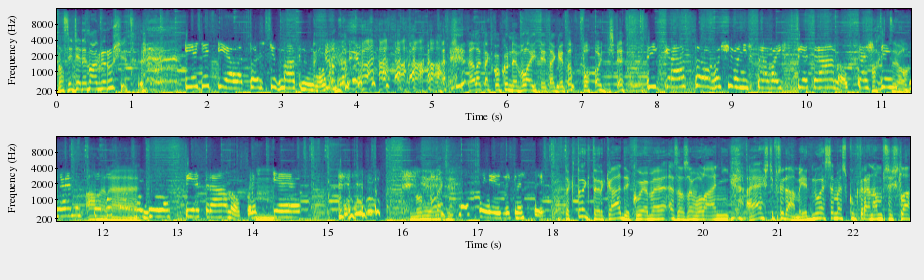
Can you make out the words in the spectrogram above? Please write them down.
vlastně tě nemá kdo rušit. Je děti, ale to ještě zmáknu, no. Hele, tak pokud nevolají ty, tak je to v pohodě. Ty krásto, hoši, oni vstávají v pět ráno. Každý den ale sobota ne. neděle v pět ráno. Prostě No tak, tak tolik Terka, děkujeme za zavolání. A já ještě předám jednu sms která nám přišla.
